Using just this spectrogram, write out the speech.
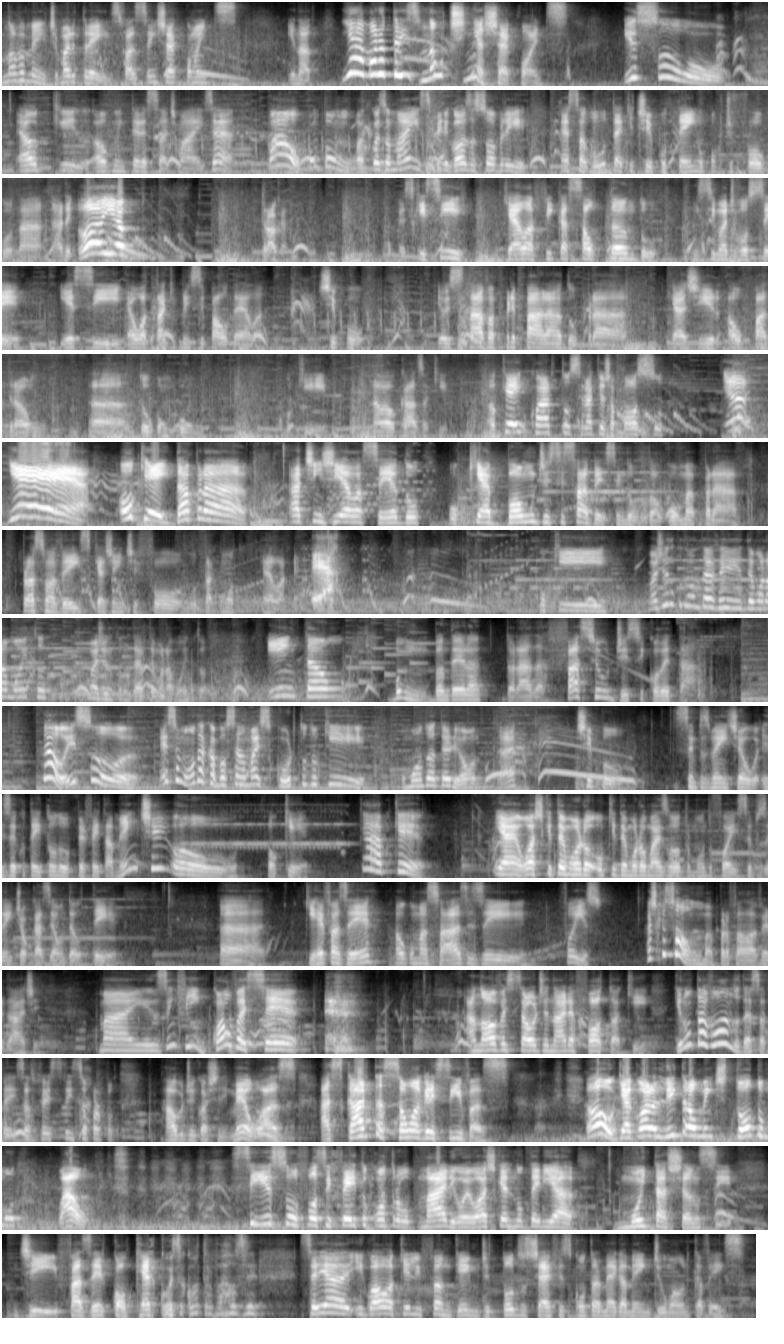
novamente, Mario 3 faz sem checkpoints e nada. E yeah, Mario 3 não tinha checkpoints. Isso é algo, que, algo interessante, mas é... Uau, pom pom, a coisa mais perigosa sobre essa luta é que, tipo, tem um pouco de fogo na areia. Olha! Droga. Eu esqueci que ela fica saltando em cima de você. E esse é o ataque principal dela. Tipo, eu estava preparado para reagir ao padrão uh, do bumbum. O que não é o caso aqui. Ok, quarto, será que eu já posso... Yeah! Ok, dá pra atingir ela cedo, o que é bom de se saber, sem dúvida alguma, pra próxima vez que a gente for lutar com ela. É! O que... Imagino que não deve demorar muito. Imagino que não deve demorar muito. Então, bum, bandeira dourada fácil de se coletar. Não, isso... Esse mundo acabou sendo mais curto do que o mundo anterior, né? Tipo, simplesmente eu executei tudo perfeitamente ou o quê? Ah, porque... E yeah, eu acho que demorou, o que demorou mais no outro mundo foi simplesmente a ocasião de eu ter uh, que refazer algumas fases e foi isso. Acho que só uma, para falar a verdade. Mas, enfim, qual vai ser a nova extraordinária foto aqui? Que não tá voando dessa vez, essa vez tem seu próprio rabo de. Meu, as, as cartas são agressivas. Oh, que agora literalmente todo mundo... Uau! Se isso fosse feito contra o Mario, eu acho que ele não teria muita chance de fazer qualquer coisa contra o Bowser. Seria igual aquele fangame de todos os chefes contra Mega Man de uma única vez.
